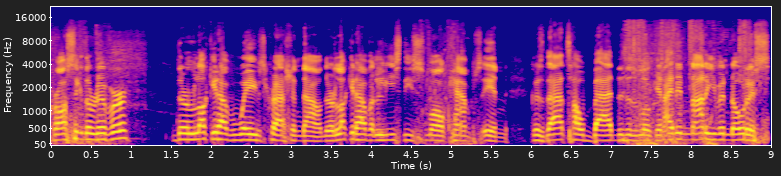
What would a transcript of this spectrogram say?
crossing the river, they're lucky to have waves crashing down. They're lucky to have at least these small camps in, because that's how bad this is looking. I did not even notice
